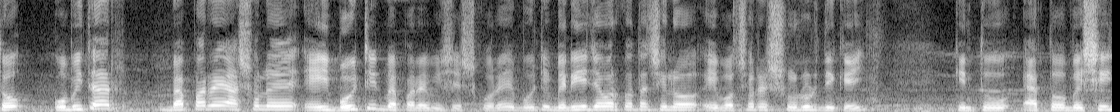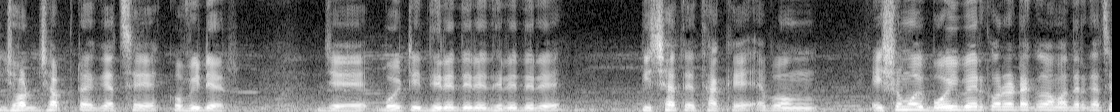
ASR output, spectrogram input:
তো কবিতার ব্যাপারে আসলে এই বইটির ব্যাপারে বিশেষ করে, এই বইটি বেরিয়ে যাওয়ার কথা ছিল এই বছরের শুরুর দিকেই, কিন্তু এত বেশি ঝড়ঝাপটা গেছে কোভিডের যে বইটি ধীরে ধীরে ধীরে ধীরে পিছাতে থাকে এবং এই সময় বই বের করাটাকেও আমাদের কাছে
